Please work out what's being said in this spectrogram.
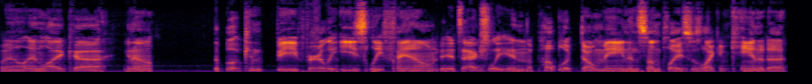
Well, and like uh, you know, the book can be fairly easily found. It's actually in the public domain in some places, like in Canada.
